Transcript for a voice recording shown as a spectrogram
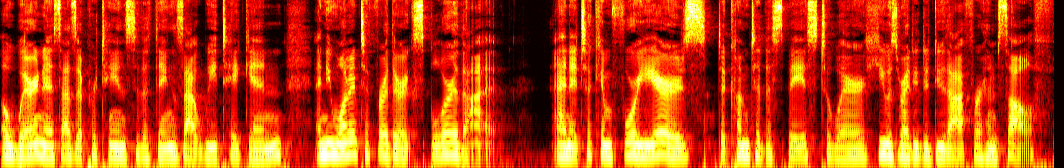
awareness as it pertains to the things that we take in. And he wanted to further explore that. And it took him four years to come to the space to where he was ready to do that for himself.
